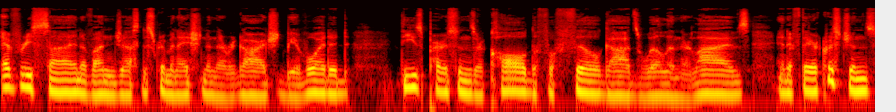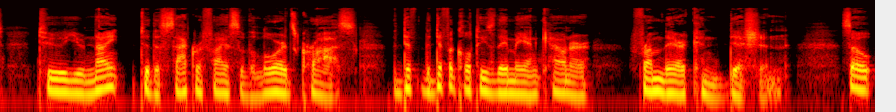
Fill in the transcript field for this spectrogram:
Every sign of unjust discrimination in their regard should be avoided. These persons are called to fulfill God's will in their lives, and if they are Christians, to unite to the sacrifice of the Lord's cross, the, dif- the difficulties they may encounter from their condition. So,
